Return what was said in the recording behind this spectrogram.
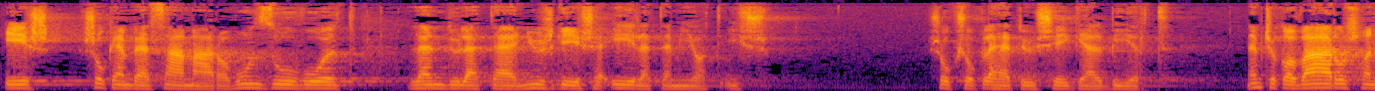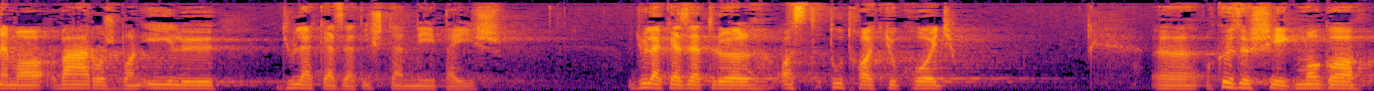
És sok ember számára vonzó volt, lendülete, nyüzsgése, élete miatt is. Sok-sok lehetőséggel bírt. Nem csak a város, hanem a városban élő gyülekezet, Isten népe is. A gyülekezetről azt tudhatjuk, hogy a közösség maga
